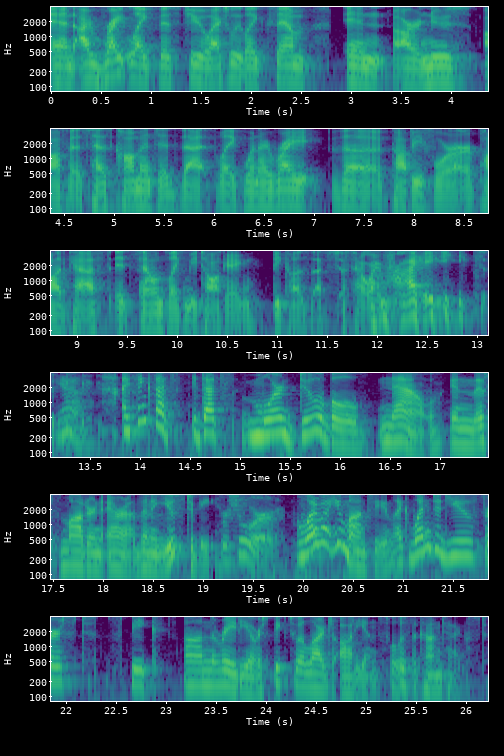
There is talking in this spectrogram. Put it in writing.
And I write like this too. Actually, like Sam in our news office has commented that like when I write the copy for our podcast, it sounds like me talking because that's just how I write. Yeah. I think that's that's more doable now in this modern era than it used to be. For sure. And what about you, Monte? Like when did you first speak on the radio or speak to a large audience? What was the context?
